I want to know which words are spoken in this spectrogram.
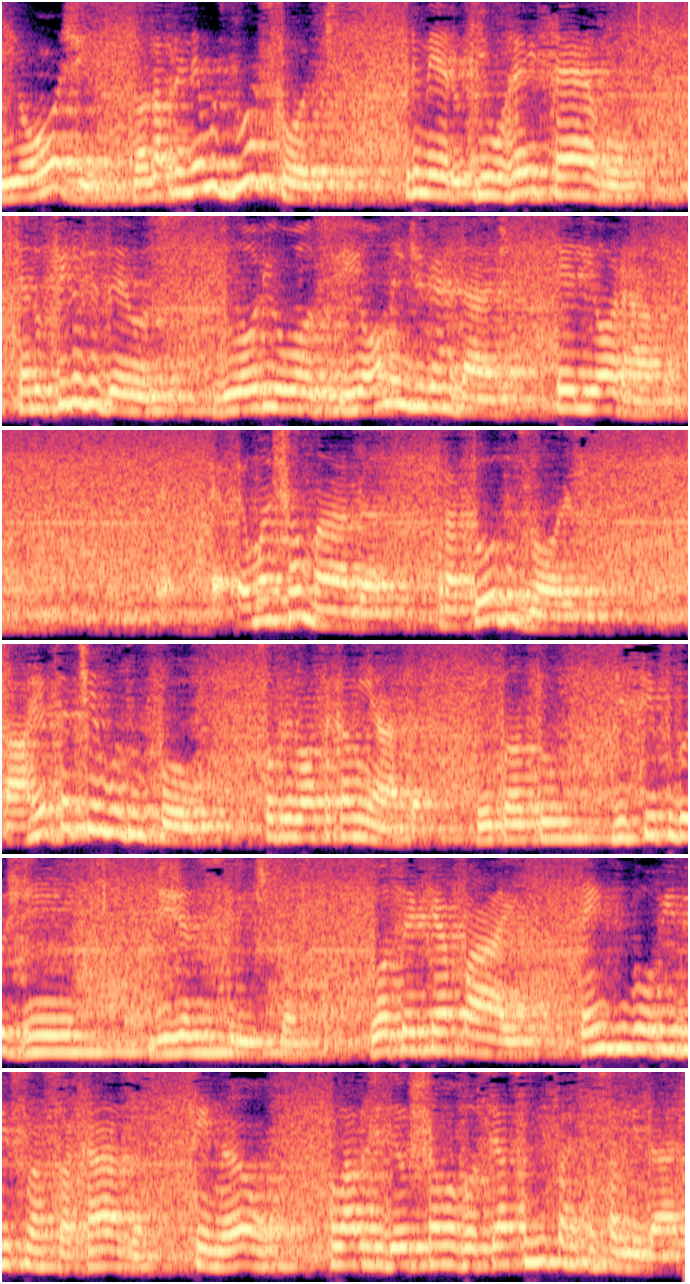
E hoje nós aprendemos duas coisas. primeiro, que o rei servo, sendo filho de Deus, glorioso e homem de verdade, ele orava. É, é uma chamada para todos nós a refletirmos um pouco sobre nossa caminhada enquanto discípulos de, de Jesus Cristo. Você que é pai, tem desenvolvido isso na sua casa? Se não, a palavra de Deus chama você a assumir sua responsabilidade,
